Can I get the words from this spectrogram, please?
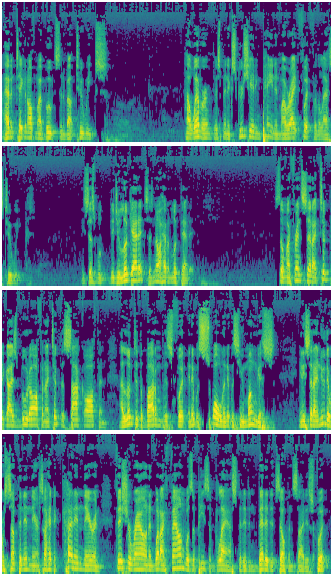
I haven't taken off my boots in about two weeks. However, there's been excruciating pain in my right foot for the last two weeks. He says, Well, did you look at it? He says, No, I haven't looked at it. So my friend said, I took the guy's boot off and I took the sock off and I looked at the bottom of his foot and it was swollen. It was humongous. And he said, I knew there was something in there. So I had to cut in there and fish around. And what I found was a piece of glass that had embedded itself inside his foot.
